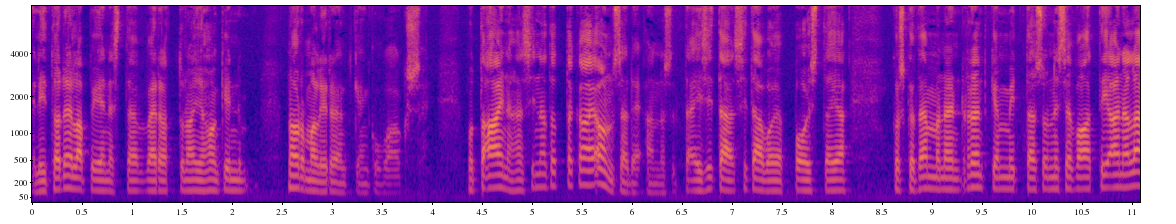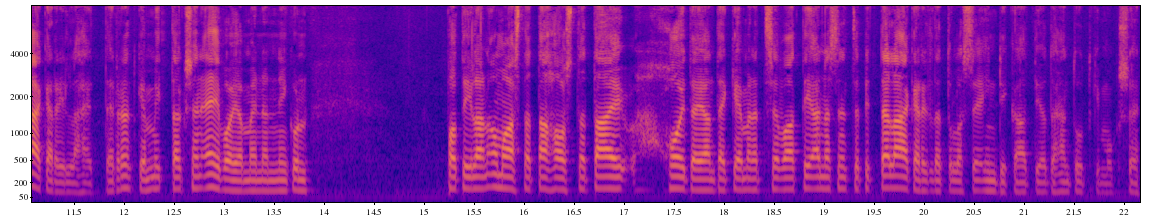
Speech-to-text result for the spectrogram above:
Eli todella pienestä verrattuna johonkin normaali röntgenkuvaukseen. Mutta ainahan siinä totta kai on sädeannos, että ei sitä, sitä voi poistaa. Ja koska tämmöinen röntgenmittaus on, niin se vaatii aina lääkärin lähetteen. Röntgenmittauksen ei voi mennä niin kuin potilaan omasta tahosta tai hoitajan tekemään, että se vaatii aina sen, että se pitää lääkäriltä tulla se indikaatio tähän tutkimukseen.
